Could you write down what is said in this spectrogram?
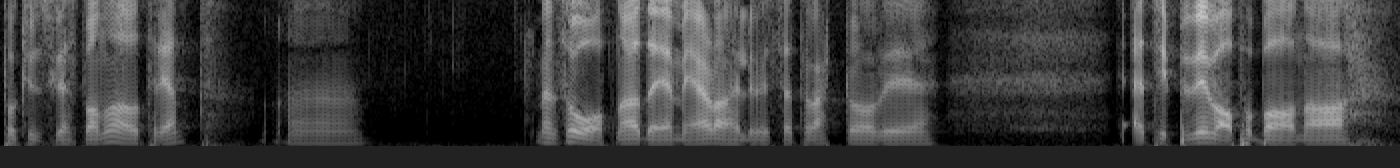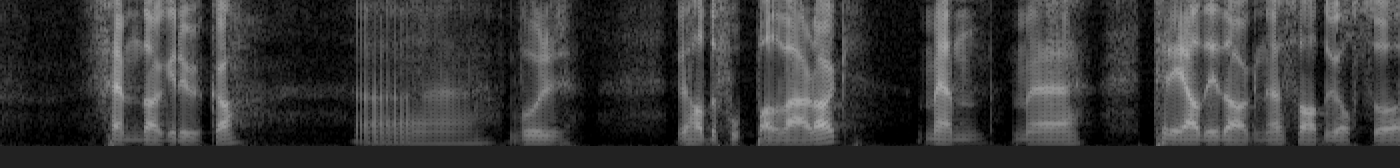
på kunstgressbane og trent. Uh, men så åpna jo det mer, da, heldigvis, etter hvert. Og vi Jeg tipper vi var på bana fem dager i uka. Uh, hvor vi hadde fotball hver dag, men med tre av de dagene så hadde vi også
